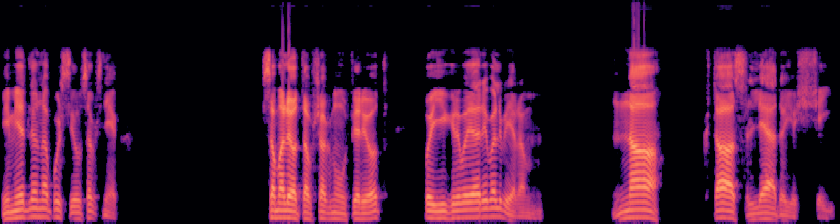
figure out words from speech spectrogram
и медленно опустился в снег. Самолетов шагнул вперед, поигрывая револьвером. — Но! Кто следующий?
